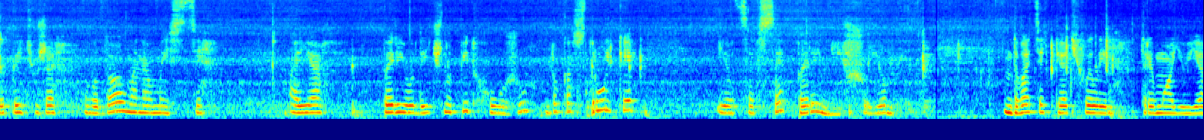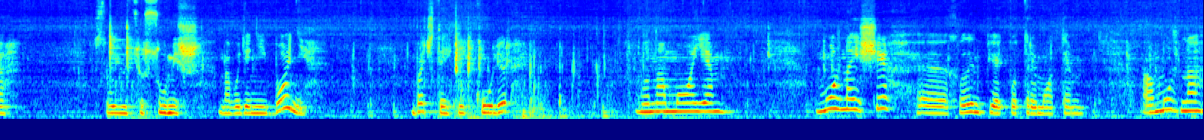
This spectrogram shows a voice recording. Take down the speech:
Кипить вже вода у мене в мисці, а я періодично підходжу до каструльки і оце все перемішую. 25 хвилин тримаю я свою цю суміш на водяній бані. Бачите, який колір вона має. Можна іще е, хвилин 5 потримати, а можна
